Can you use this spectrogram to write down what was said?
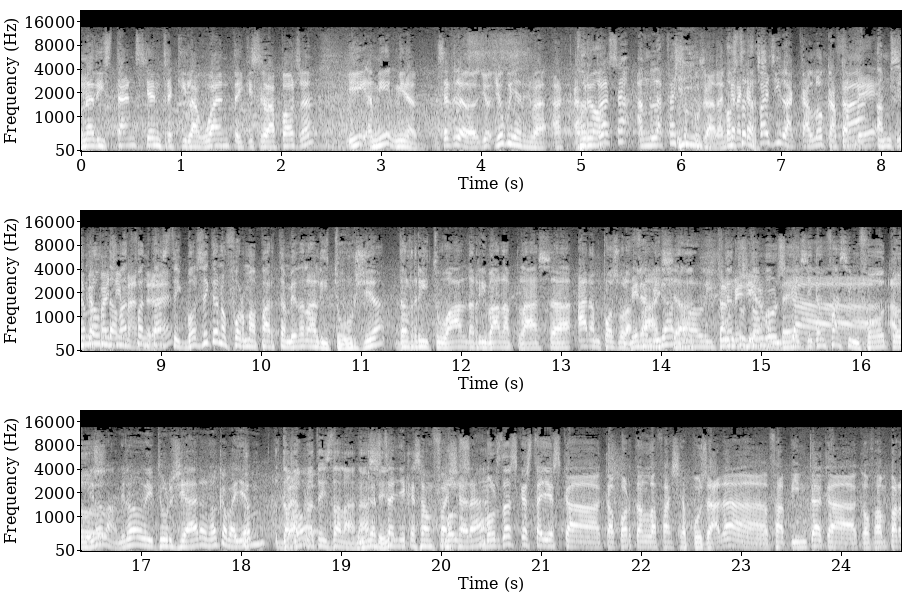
una distància entre qui l'aguanta i qui se la posa, i a mi, mira, saps, jo, jo vull arribar a, a Però... la plaça amb la faixa posada, encara Ostres, que faci la calor que fa, també, em sembla un debat mandra, fantàstic. Eh? Vols dir que no forma part també de la litúrgia, del ritual d'arribar a la plaça, ara em poso la mira, faixa, mira, la que tothom em vegi, que... que em facin fotos... Mira la, mira la litúrgia ara, no?, que veiem... De la mateix de l'Anna, sí casteller que s'enfaixarà. Molts, molts dels castellers que, que porten la faixa posada fa pinta que, que ho fan per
